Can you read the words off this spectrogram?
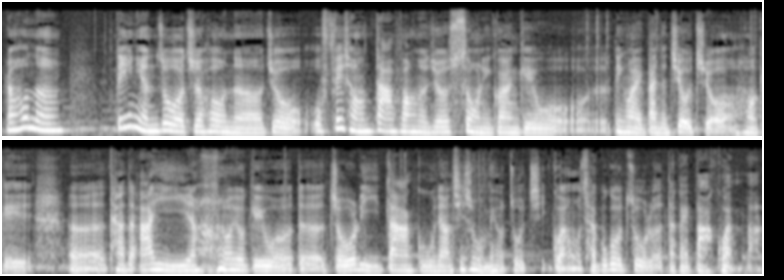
然后呢。第一年做了之后呢，就我非常大方的就送一罐给我另外一半的舅舅，然后给呃他的阿姨，然后又给我的妯娌大姑这样。其实我没有做几罐，我才不过做了大概八罐吧。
